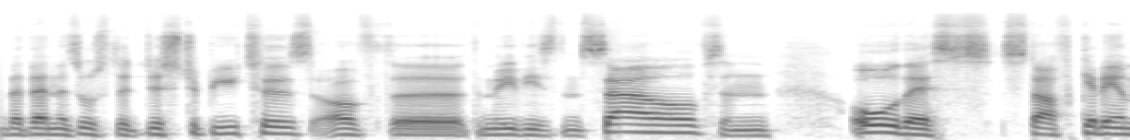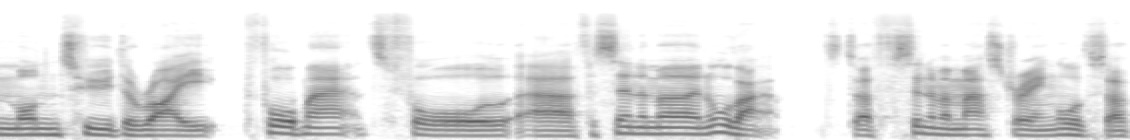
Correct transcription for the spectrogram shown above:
but then there's also the distributors of the the movies themselves and all this stuff, getting them onto the right formats for uh, for cinema and all that stuff, cinema mastering, all the stuff.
